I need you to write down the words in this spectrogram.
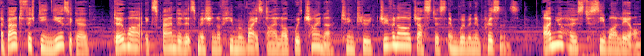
About 15 years ago, Dui Hua expanded its mission of human rights dialogue with China to include juvenile justice and women in prisons. I'm your host, Sze Wah Leong.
